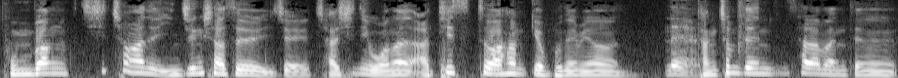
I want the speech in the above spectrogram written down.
본방 시청하는 인증샷을 이제 자신이 원하는 아티스트와 함께 보내면 네. 당첨된 사람한테는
